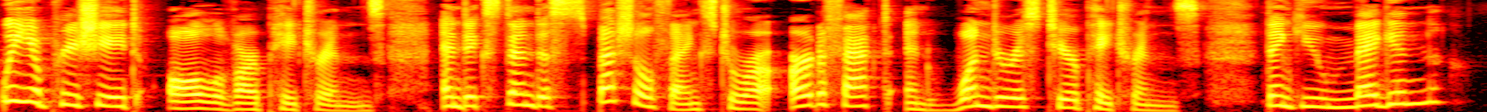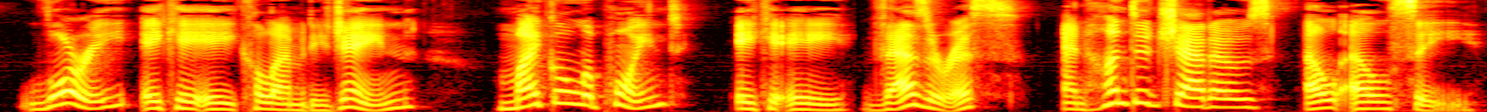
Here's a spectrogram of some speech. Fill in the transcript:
We appreciate all of our patrons and extend a special thanks to our Artifact and Wondrous tier patrons. Thank you, Megan, Lori, aka Calamity Jane, Michael Lapointe, aka Vazarus, and Hunted Shadows, LLC.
